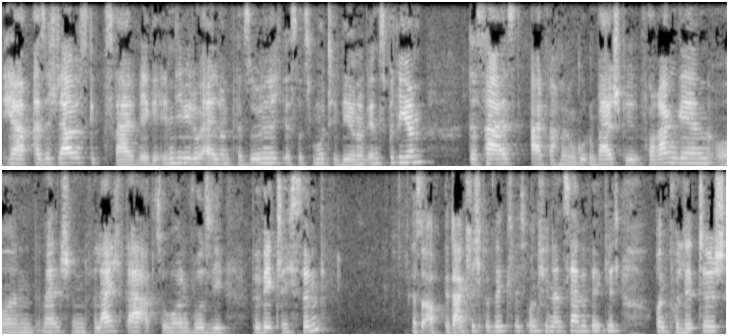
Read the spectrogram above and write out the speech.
Ja, also ich glaube, es gibt zwei Wege. Individuell und persönlich ist es motivieren und inspirieren. Das heißt, einfach mit einem guten Beispiel vorangehen und Menschen vielleicht da abzuholen, wo sie beweglich sind also auch gedanklich beweglich und finanziell beweglich. Und politisch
